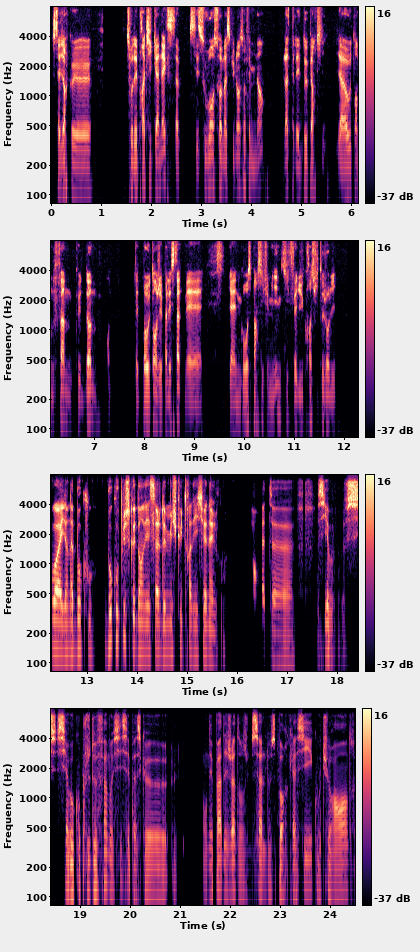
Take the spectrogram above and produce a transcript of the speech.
C'est-à-dire que sur des pratiques annexes, c'est souvent soit masculin, soit féminin. Là, t'as les deux parties. Il y a autant de femmes que d'hommes. Peut-être pas autant, j'ai pas les stats, mais il y a une grosse partie féminine qui fait du crossfit aujourd'hui. Ouais, il y en a beaucoup. Beaucoup plus que dans des salles de muscu traditionnelles. Quoi. En fait, euh, s'il y, a- s'il y a beaucoup plus de femmes aussi, c'est parce que on n'est pas déjà dans une salle de sport classique où tu rentres,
